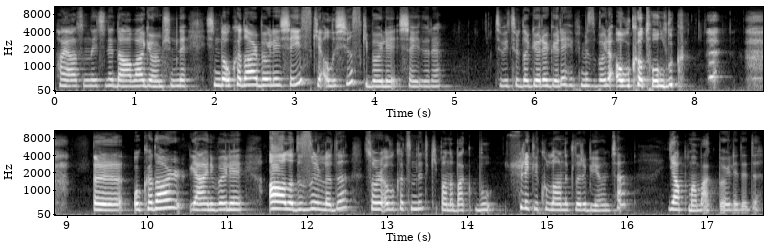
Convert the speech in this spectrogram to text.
Hayatımda içinde dava görmüşüm. De, şimdi o kadar böyle şeyiz ki alışığız ki böyle şeylere. Twitter'da göre göre hepimiz böyle avukat olduk. Ee, o kadar yani böyle ağladı zırladı. Sonra avukatım dedi ki bana bak bu sürekli kullandıkları bir yöntem. Yapma bak böyle dedi.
